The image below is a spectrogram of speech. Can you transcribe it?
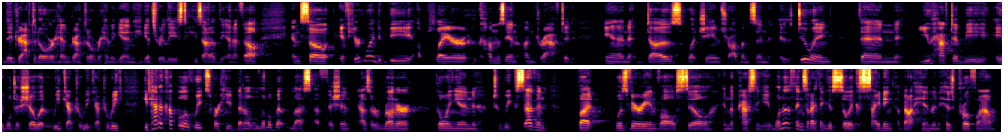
they drafted over him, drafted over him again. He gets released. He's out of the NFL. And so, if you're going to be a player who comes in undrafted and does what James Robinson is doing, then you have to be able to show it week after week after week. He'd had a couple of weeks where he'd been a little bit less efficient as a runner going in to week seven, but was very involved still in the passing game. One of the things that I think is so exciting about him and his profile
